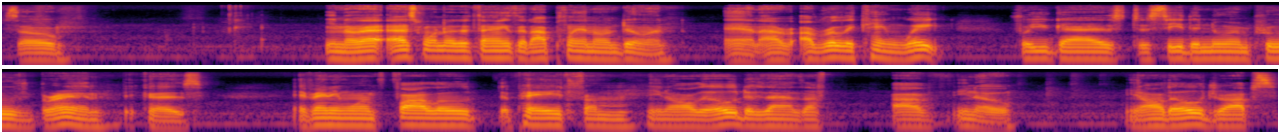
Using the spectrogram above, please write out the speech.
So you know that that's one of the things that I plan on doing, and I I really can't wait for you guys to see the new improved brand because if anyone followed the page from you know all the old designs I've I've you know you know all the old drops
